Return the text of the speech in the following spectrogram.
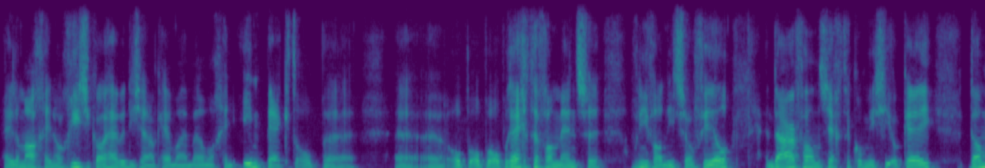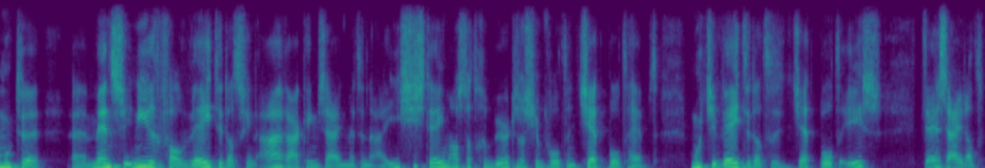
helemaal geen hoog risico hebben. Die zijn ook helemaal, helemaal geen impact op, uh, uh, op, op, op rechten van mensen. Of in ieder geval niet zoveel. En daarvan zegt de commissie: oké, dan moeten uh, mensen in ieder geval weten dat ze in aanraking zijn met een AI-systeem als dat gebeurt. Dus als je bijvoorbeeld een chatbot hebt, moet je weten dat het een chatbot is. Tenzij dat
